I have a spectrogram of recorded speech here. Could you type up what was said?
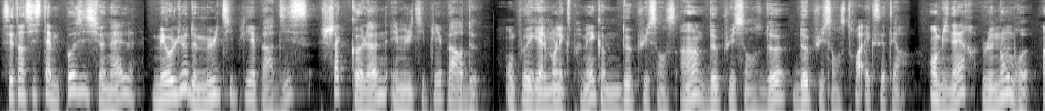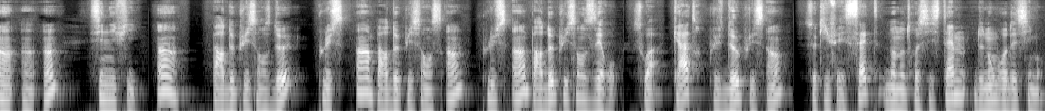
C'est un système positionnel, mais au lieu de multiplier par 10, chaque colonne est multipliée par 2. On peut également l'exprimer comme 2 puissance 1, 2 puissance 2, 2 puissance 3, etc. En binaire, le nombre 1, 1, 1 signifie 1 par 2 puissance 2, plus 1 par 2 puissance 1, plus 1 par 2 puissance 0, soit 4 plus 2 plus 1, ce qui fait 7 dans notre système de nombres décimaux.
